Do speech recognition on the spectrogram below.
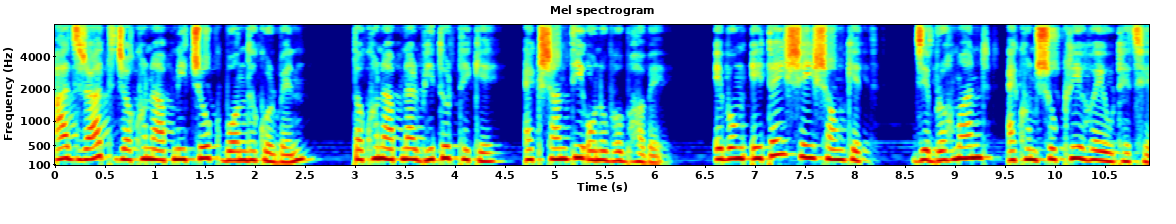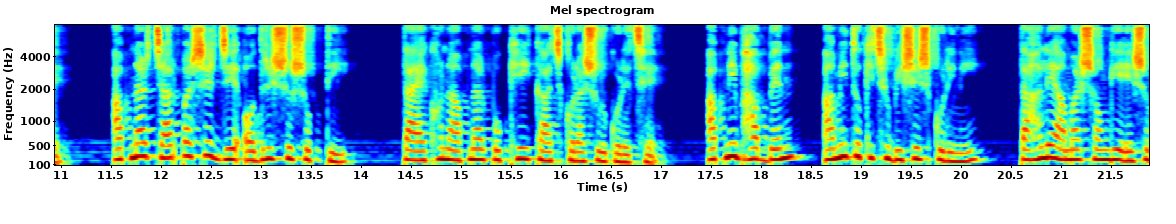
আজ রাত যখন আপনি চোখ বন্ধ করবেন, তখন আপনার ভিতর থেকে এক শান্তি অনুভব হবে। এবং এটাই সেই সংকেত যে ব্রহ্মাণ্ড এখন সক্রিয় হয়ে উঠেছে। আপনার চারপাশের যে অদৃশ্য শক্তি তা এখন আপনার পক্ষেই কাজ করা শুরু করেছে। আপনি ভাববেন, আমি তো কিছু বিশেষ করিনি, তাহলে আমার সঙ্গে এসব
